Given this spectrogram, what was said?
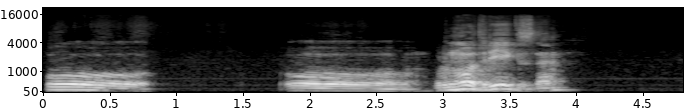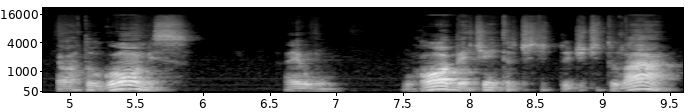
o Bruno Rodrigues, né? É o Arthur Gomes, aí o, o Robert entra de titular.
